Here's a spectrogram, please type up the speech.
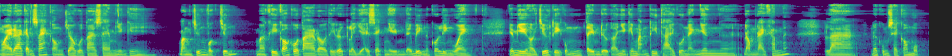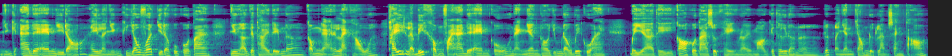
Ngoài ra, cảnh sát còn cho cô ta xem những cái bằng chứng vật chứng mà khi có cô ta rồi thì rất là dễ xét nghiệm để biết nó có liên quan. Giống như hồi trước thì cũng tìm được ở những cái mảnh thi thể của nạn nhân ờ, đồng đại khánh á, là nó cũng sẽ có một những cái ADN gì đó hay là những cái dấu vết gì đó của cô ta. Nhưng ở cái thời điểm đó công nghệ nó lạc hậu á thấy là biết không phải ADN của nạn nhân thôi chúng đâu biết của ai. Bây giờ thì có cô ta xuất hiện rồi mọi cái thứ đó nó rất là nhanh chóng được làm sáng tỏ.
